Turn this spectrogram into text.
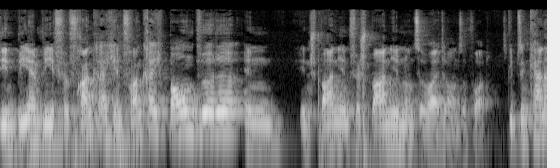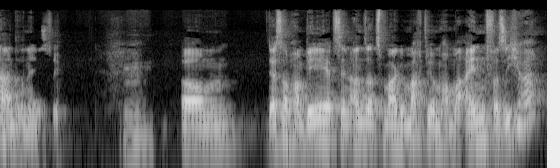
den BMW für Frankreich in Frankreich bauen würde, in, in Spanien für Spanien und so weiter und so fort. Das gibt es in keiner anderen Industrie. Mhm. Ähm, deshalb haben wir jetzt den Ansatz mal gemacht, wir haben mal einen Versicherer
